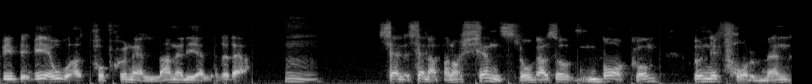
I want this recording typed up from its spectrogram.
vi, vi är oerhört professionella när det gäller det där. Mm. Sen, sen att man har känslor, alltså bakom uniformen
